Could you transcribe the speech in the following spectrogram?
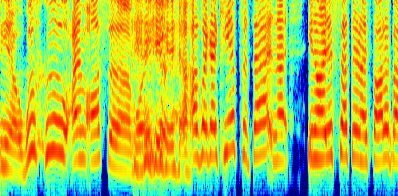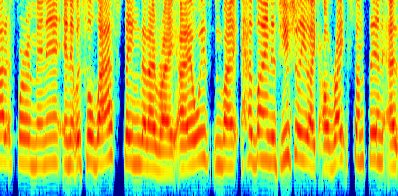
you know, woohoo, I'm awesome. Or, yeah. I was like, I can't put that. And I, you know, I just sat there and I thought about it for a minute. And it was the last thing that I write. I always, my headline is usually like, I'll write something as,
